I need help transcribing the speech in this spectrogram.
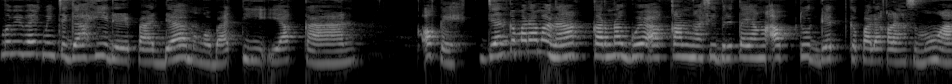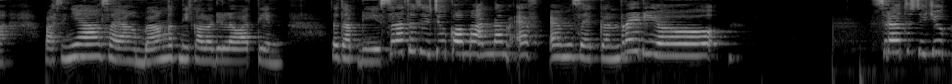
Lebih baik mencegahi daripada mengobati, ya kan? Oke, jangan ke mana-mana karena gue akan ngasih berita yang up to date kepada kalian semua. Pastinya sayang banget nih kalau dilewatin. Tetap di 107,6 FM Second Radio. 107,6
